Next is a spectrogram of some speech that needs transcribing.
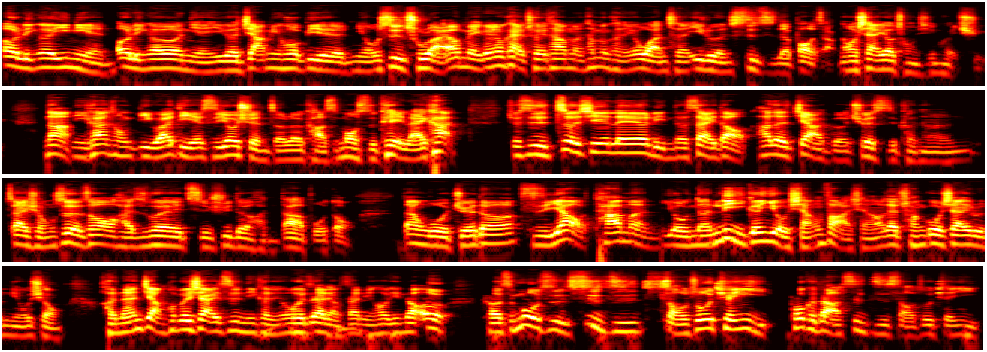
二零二一年、二零二二年，一个加密货币的牛市出来，然后每个人又开始吹他们，他们可能又完成一轮市值的暴涨，然后现在又重新回去。那你看，从 DYDS 又选择了 Cosmos，可以来看，就是这些 Layer 零的赛道，它的价格确实可能在熊市的时候还是会持续的很大波动。但我觉得，只要他们有能力跟有想法，想要再穿过下一轮牛熊，很难讲会不会下一次你可能又会在两三年后听到，呃，Cosmos 市值少说千亿，Polkadot 市值少说千亿，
